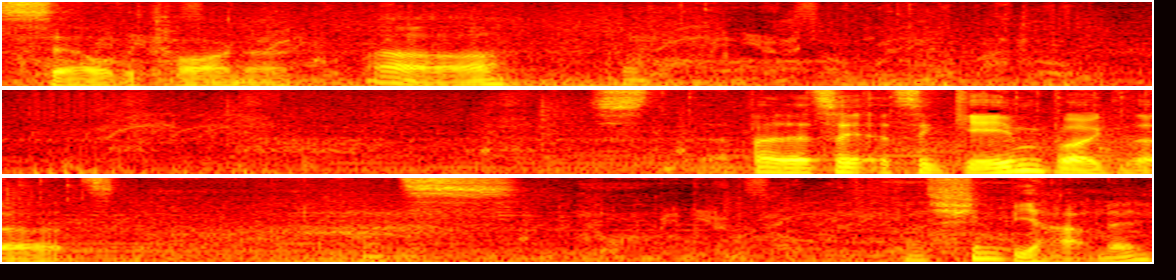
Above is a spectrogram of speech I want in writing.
Sell the car now. Ah. But it's a it's a game bug though. It's, it's that shouldn't be happening.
